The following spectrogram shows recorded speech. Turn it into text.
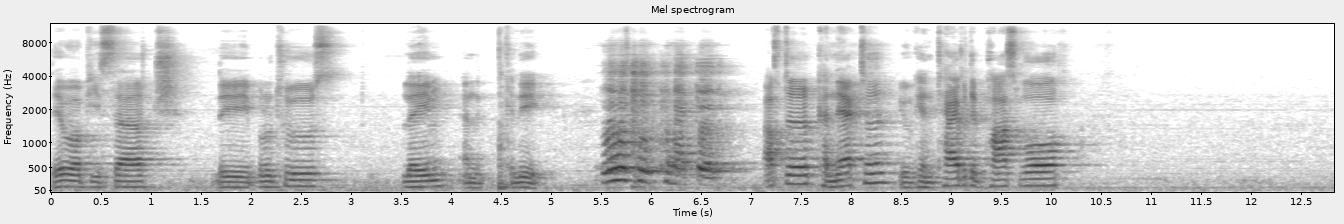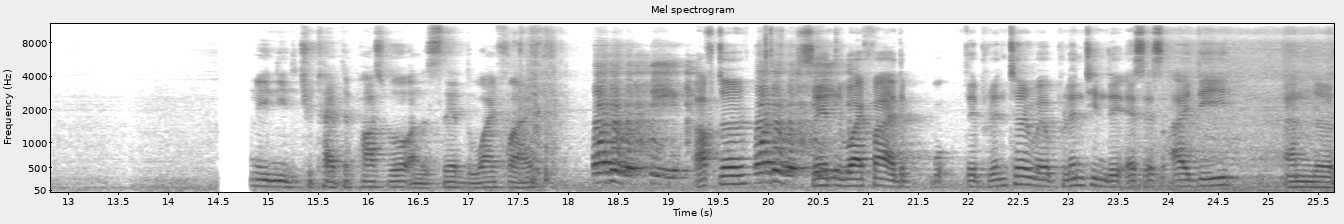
There will be search the Bluetooth name and click. Bluetooth connected. After connect, you can type the password. You need to type the password and set the Wi-Fi. Order received. After Order set the. Wi-Fi, the, the printer will print in the SSID, and uh,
